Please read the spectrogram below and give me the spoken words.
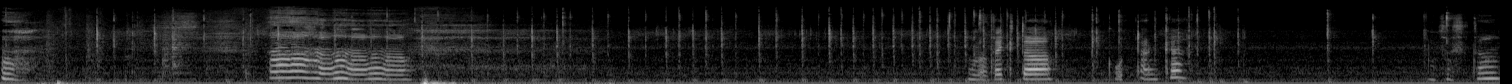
Oh. Ah. Mal weg da. Gut, danke. Was ist da?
